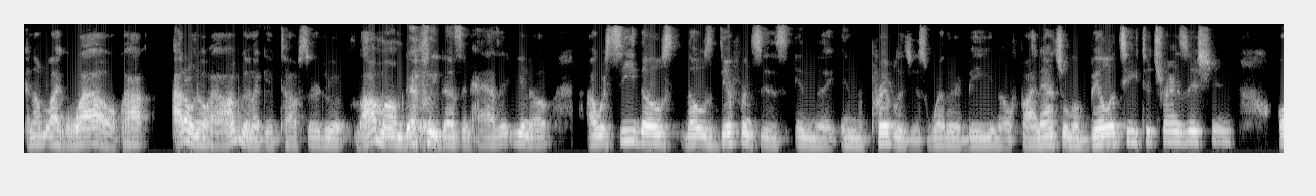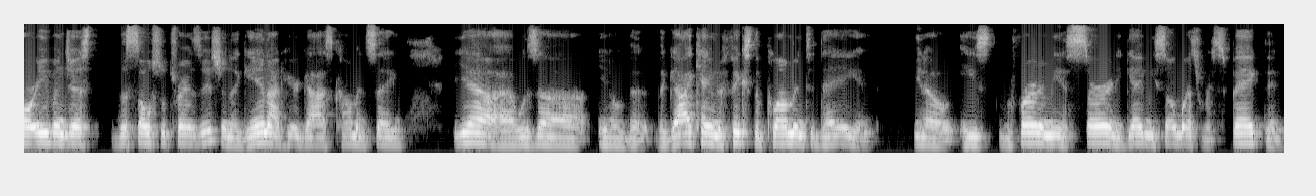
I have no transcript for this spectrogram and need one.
And I'm like, wow, how, I don't know how I'm going to get top surgery. My mom definitely doesn't has it, you know. I would see those those differences in the in the privileges, whether it be you know financial ability to transition, or even just the social transition. Again, I'd hear guys come and say, "Yeah, I was uh you know the the guy came to fix the plumbing today, and you know he's referring to me as sir, and he gave me so much respect, and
